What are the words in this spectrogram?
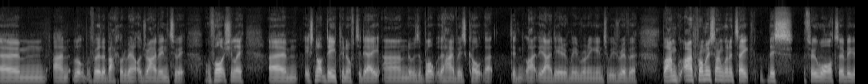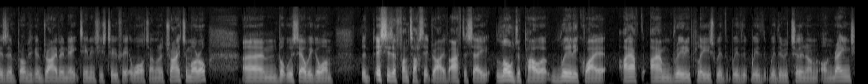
Um, and a little bit further back I would have been able to drive into it. Unfortunately, um, it's not deep enough today and there was a bloke with a high vis coat that didn't like the idea of me running into his river. But I'm, I promise I'm going to take this through water because I'm probably going to drive in 18 inches, 2 feet of water. I'm going to try tomorrow, um, but we'll see how we go on. This is a fantastic drive, I have to say. Loads of power, really quiet. I, have I am really pleased with, with, with, with the return on, on range.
